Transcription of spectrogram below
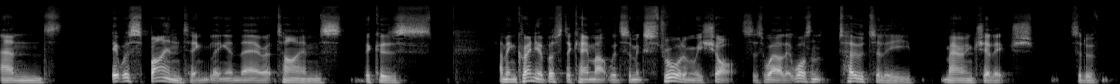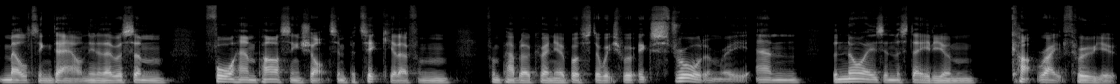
and it was spine tingling in there at times because. I mean, Carreño Busta came up with some extraordinary shots as well. It wasn't totally Marin Cilic sort of melting down. You know, there were some forehand passing shots in particular from from Pablo Carreño Busta, which were extraordinary, and the noise in the stadium cut right through you.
